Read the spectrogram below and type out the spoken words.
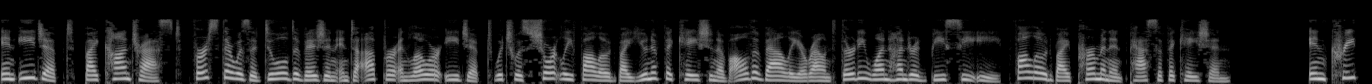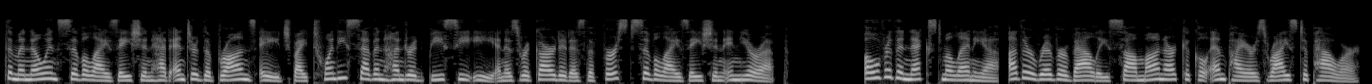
In Egypt, by contrast, first there was a dual division into Upper and Lower Egypt which was shortly followed by unification of all the valley around 3100 BCE, followed by permanent pacification. In Crete the Minoan civilization had entered the Bronze Age by 2700 BCE and is regarded as the first civilization in Europe. Over the next millennia, other river valleys saw monarchical empires rise to power.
